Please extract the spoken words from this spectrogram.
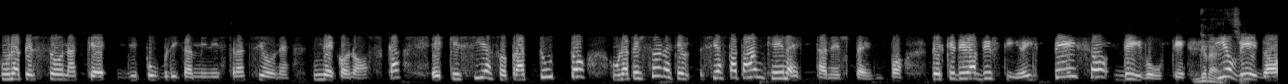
una persona che di pubblica amministrazione ne conosca e che sia soprattutto una persona che sia stata anche eletta nel tempo, perché deve avvertire il peso dei voti. Grazie. Io vedo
